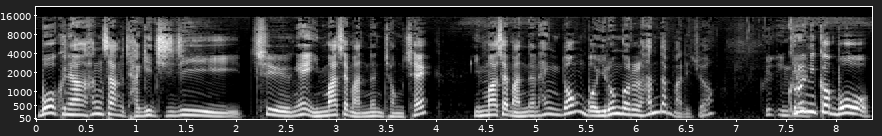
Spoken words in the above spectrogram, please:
뭐 그냥 항상 자기 지지층의 입맛에 맞는 정책, 입맛에 맞는 행동 뭐 이런 거를 한단 말이죠. 그 그러니까 뭐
